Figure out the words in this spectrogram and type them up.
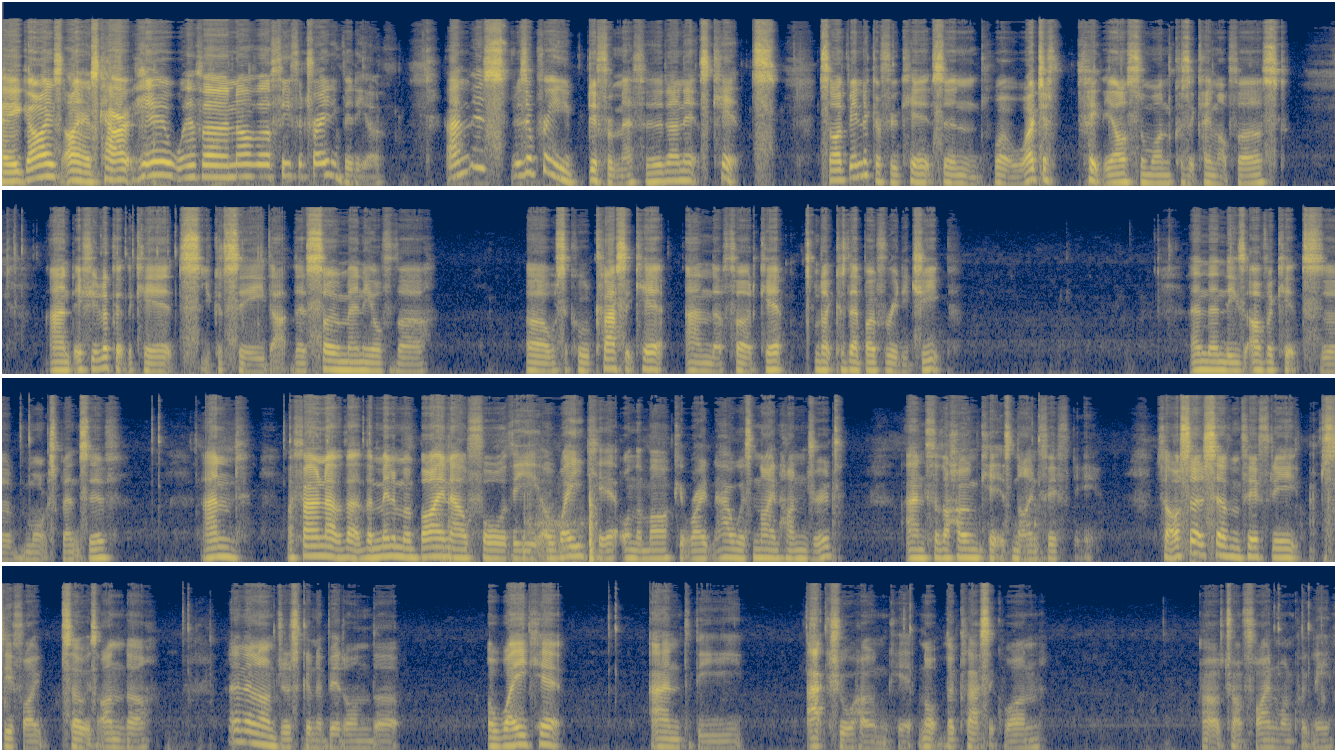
Hey guys, I am Carrot here with another FIFA trading video. And this is a pretty different method and it's kits. So I've been looking through kits and, well, I just picked the Arsenal one because it came up first. And if you look at the kits, you can see that there's so many of the, uh, what's it called, classic kit and the third kit. Like, because they're both really cheap. And then these other kits are more expensive. And I found out that the minimum buy now for the away kit on the market right now was 900 and for the home kit is 950 so I'll search 750 to see if I so it's under and then I'm just gonna bid on the away kit and the actual home kit not the classic one. I'll try and find one quickly.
